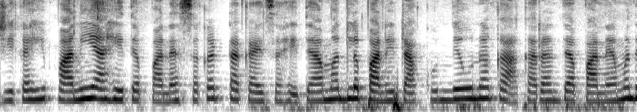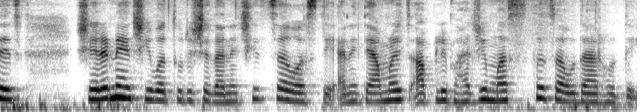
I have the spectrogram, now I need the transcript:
जे काही पाणी आहे त्या पाण्यासकट टाकायचं आहे. त्यामधलं पाणी टाकून देऊ नका कारण त्या पाण्यामध्येच शेरण्याची व तुरीच्या दाण्याची चव असते आणि त्यामुळेच आपली भाजी मस्त चवदार होते.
